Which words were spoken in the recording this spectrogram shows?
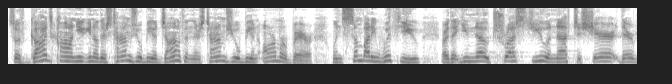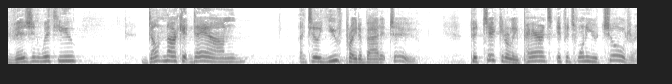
So if God's calling you, you know, there's times you'll be a Jonathan, there's times you'll be an armor bearer. When somebody with you or that you know trusts you enough to share their vision with you, don't knock it down until you've prayed about it too. Particularly, parents, if it's one of your children.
